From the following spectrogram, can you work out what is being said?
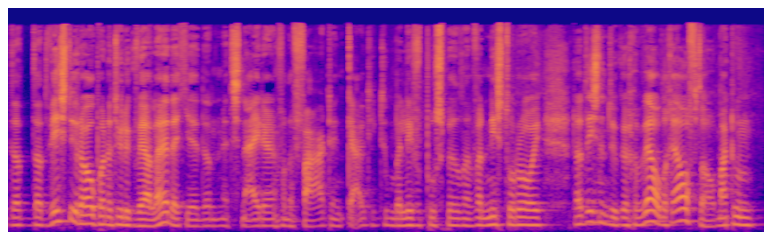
dat, dat, wist Europa natuurlijk wel. Hè? Dat je dan met Sneijder en Van der Vaart en Kuit, die toen bij Liverpool speelde, en Van Nistelrooy. Dat is natuurlijk een geweldig elftal. Maar toen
